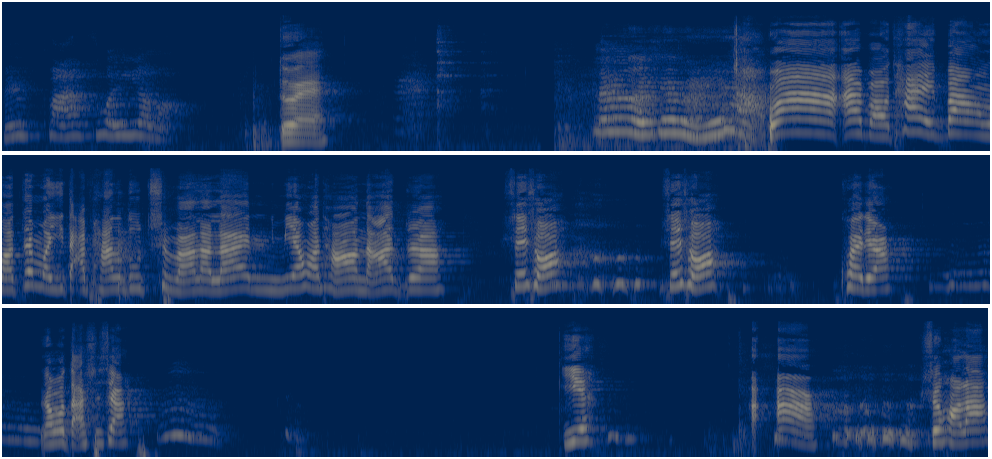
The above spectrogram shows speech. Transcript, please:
谁发作业了？对。那我先闻一下。哇，二宝太棒了，这么一大盘子都吃完了。来，棉花糖拿着，伸手，伸手，快点儿，让我打十下。一，二，二，伸好啦，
